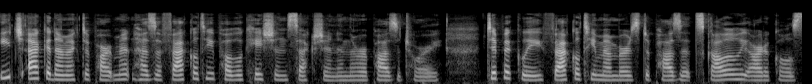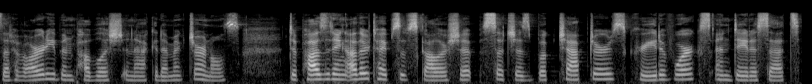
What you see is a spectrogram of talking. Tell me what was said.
Each academic department has a faculty publications section in the repository. Typically, faculty members deposit scholarly articles that have already been published in academic journals. Depositing other types of scholarship, such as book chapters, creative works, and data sets,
